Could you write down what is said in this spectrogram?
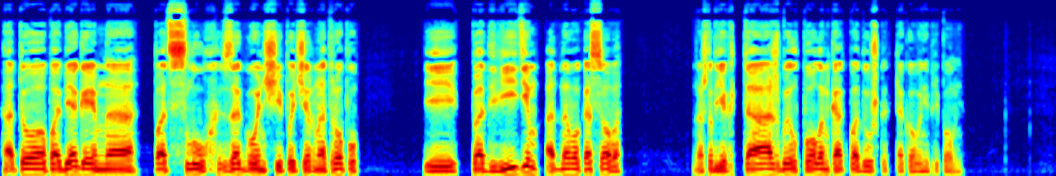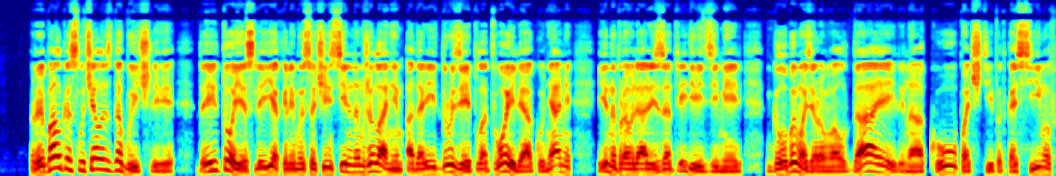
а то побегаем на подслух загонщи по чернотропу и подвидим одного косого. Но чтобы ектаж был полон, как подушка, такого не припомню. Рыбалка случалась добычливее, да и то, если ехали мы с очень сильным желанием одарить друзей плотвой или окунями и направлялись за три-девять земель, к голубым озерам Валдая или на Аку, почти под Касимов,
